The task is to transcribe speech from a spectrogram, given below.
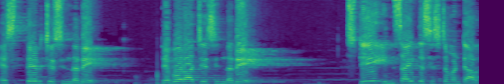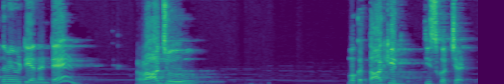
Esther చేసింది అదే దెబోరా చేసింది అదే స్టే ఇన్సైడ్ ద సిస్టమ్ అంటే అర్థం ఏమిటి అని అంటే రాజు ఒక తాకీ తీసుకొచ్చాడు.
